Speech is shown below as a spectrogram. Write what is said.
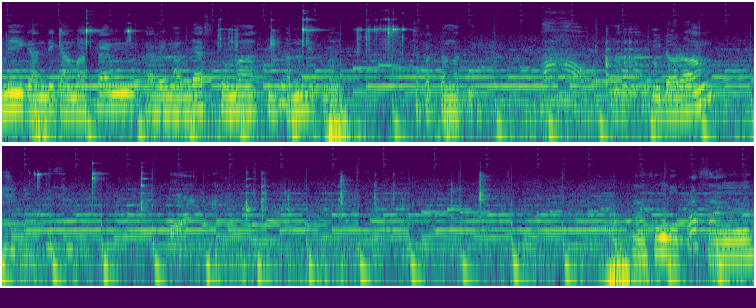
ini ganti kampas rem R15 cuma 3 menit nih cepet banget nih. Nah didorong. Ya langsung dipasang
